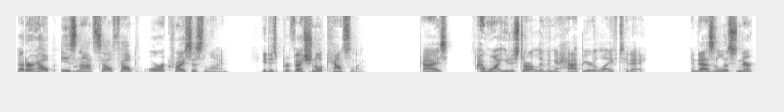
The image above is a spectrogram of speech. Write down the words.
BetterHelp is not self help or a crisis line, it is professional counseling. Guys, I want you to start living a happier life today. And as a listener,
